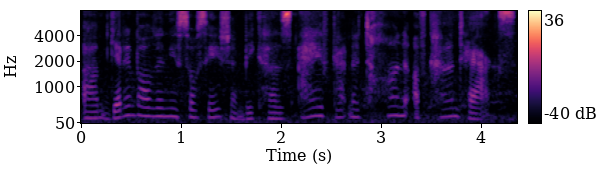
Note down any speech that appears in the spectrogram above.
Um, get involved in the association because I've gotten a ton of contacts.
